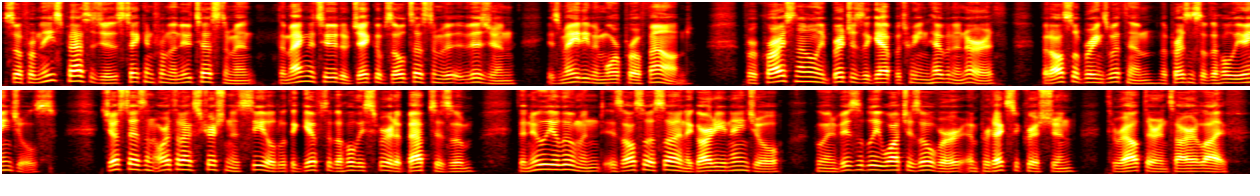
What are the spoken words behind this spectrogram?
So from these passages taken from the New Testament, the magnitude of Jacob's Old Testament vision is made even more profound. For Christ not only bridges the gap between heaven and earth, but also brings with him the presence of the holy angels. Just as an Orthodox Christian is sealed with the gift of the Holy Spirit at baptism, the newly illumined is also assigned a guardian angel who invisibly watches over and protects the Christian throughout their entire life.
